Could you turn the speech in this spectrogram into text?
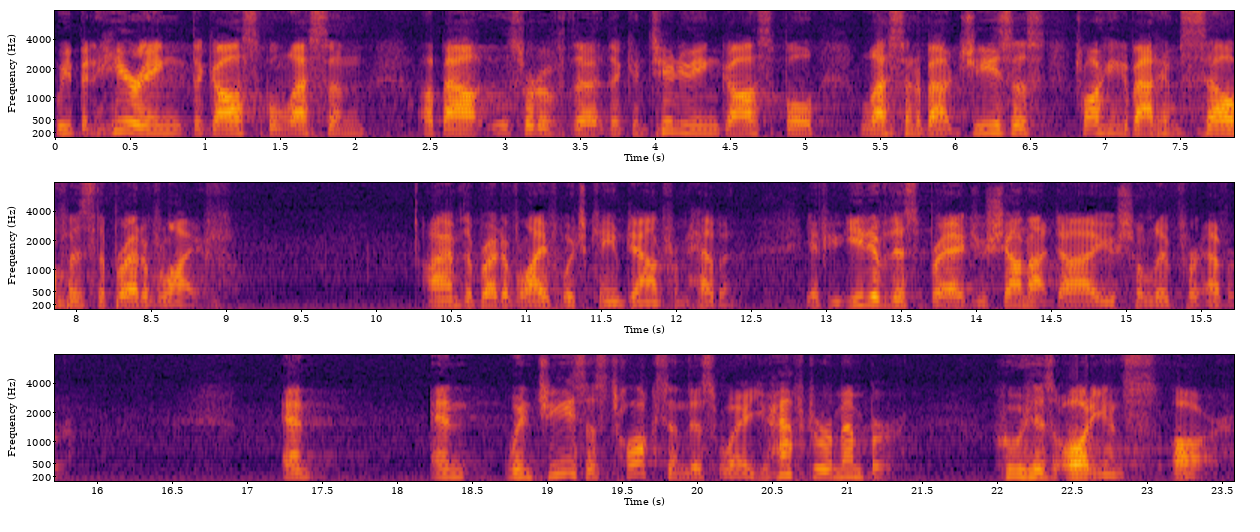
We've been hearing the gospel lesson about sort of the, the continuing gospel lesson about Jesus talking about himself as the bread of life. I am the bread of life which came down from heaven. If you eat of this bread, you shall not die, you shall live forever. And, and when Jesus talks in this way, you have to remember who his audience are.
